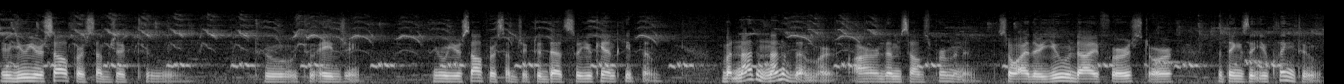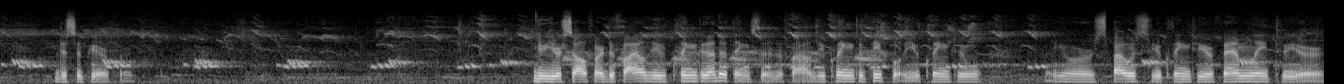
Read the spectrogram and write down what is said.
You yourself are subject to, to, to aging. You yourself are subject to death, so you can't keep them. But not, none of them are, are themselves permanent. So either you die first or the things that you cling to disappear first. You yourself are defiled, you cling to other things that are defiled. You cling to people, you cling to your spouse, you cling to your family, to your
